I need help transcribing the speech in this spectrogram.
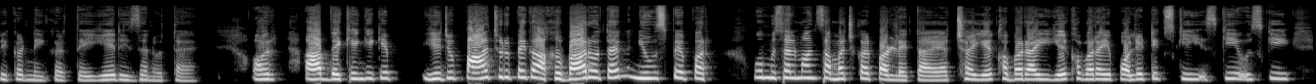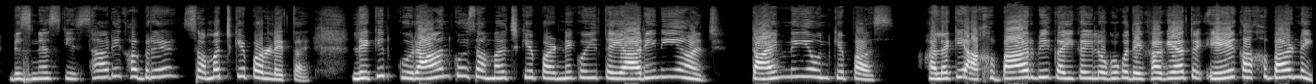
فکر نہیں کرتے، یہ ریزن ہوتا ہے۔ اور آپ دیکھیں گے کہ یہ جو پانچ روپے کا اخبار ہوتا ہے نا نیوز پیپر، وہ مسلمان سمجھ کر پڑھ لیتا ہے۔ اچھا یہ خبر آئی، یہ خبر آئی پالیٹکس کی، اس کی اس کی، بزنس کی، ساری خبریں سمجھ کے پڑھ لیتا ہے۔ لیکن قرآن کو سمجھ کے پڑھنے کو تیاری نہیں ہے آج، ٹائم نہیں ہے ان کے پاس۔ حالانکہ اخبار بھی کئی کئی لوگوں کو دیکھا گیا تو ایک اخبار نہیں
